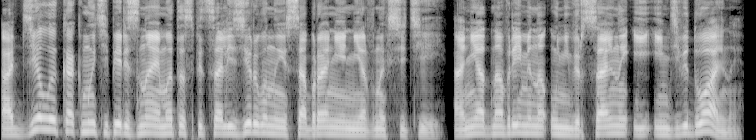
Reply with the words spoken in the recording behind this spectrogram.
Отделы, как мы теперь знаем, это специализированные собрания нервных сетей. Они одновременно универсальны и индивидуальны.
